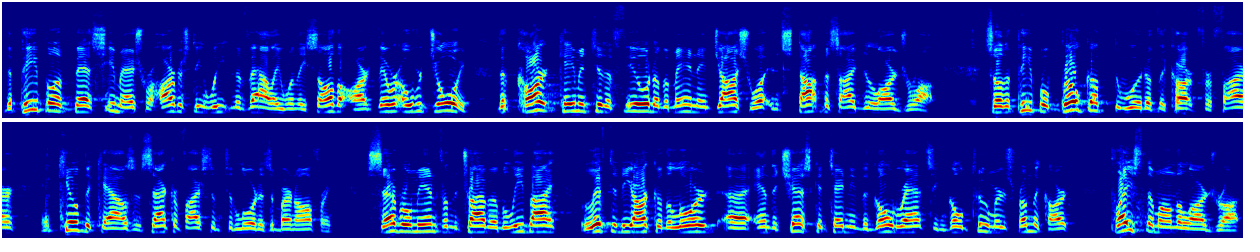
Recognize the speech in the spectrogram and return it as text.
The people of Beth Shemesh were harvesting wheat in the valley. When they saw the ark, they were overjoyed. The cart came into the field of a man named Joshua and stopped beside the large rock. So the people broke up the wood of the cart for fire and killed the cows and sacrificed them to the Lord as a burnt offering. Several men from the tribe of Levi lifted the ark of the Lord uh, and the chest containing the gold rats and gold tumors from the cart, placed them on the large rock.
